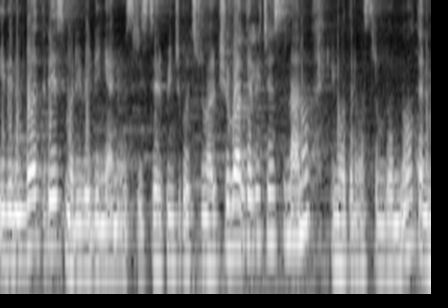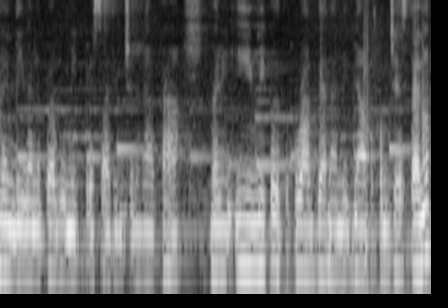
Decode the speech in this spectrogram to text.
ఈ దినం బర్త్డేస్ మరియు వెడ్డింగ్ యానివర్సరీస్ జరిపించుకొచ్చిన వారికి శుభాలు తెలియజేస్తున్నాను. ఈ నూతన వస్త్రంలో నూతనమైన దీవెనలు ప్రభు మీకు ప్రసాదించును గాక. మరి ఈ మీ కొరకు ఒక వాగ్దానాన్ని జ్ఞాపకం చేస్తాను.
